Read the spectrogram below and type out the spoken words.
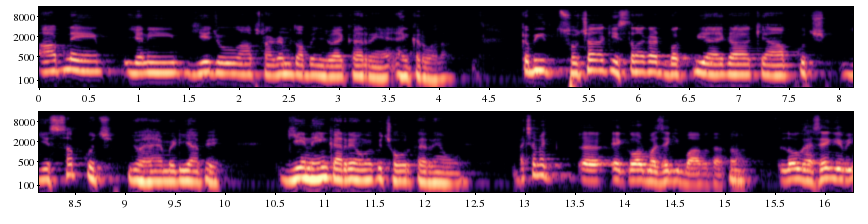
आपने यानी ये जो आप स्टार्टअप में तो आप इंजॉय कर रहे हैं एंकर वाला कभी सोचा कि इस तरह का वक्त भी आएगा कि आप कुछ ये सब कुछ जो है मीडिया पे ये नहीं कर रहे होंगे कुछ और कर रहे होंगे? अच्छा मैं एक और मज़े की बात बताता हूँ। लोग हंसेंगे भी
